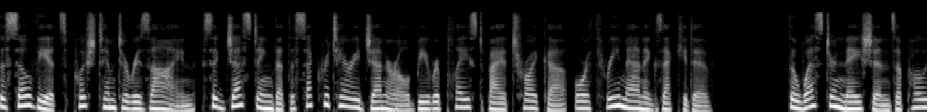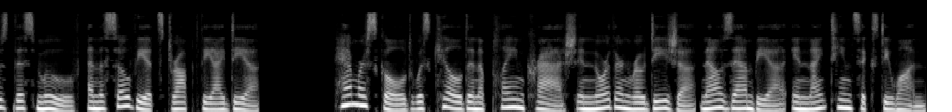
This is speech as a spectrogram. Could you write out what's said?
The Soviets pushed him to resign, suggesting that the Secretary-General be replaced by a troika, or three-man executive. The Western nations opposed this move, and the Soviets dropped the idea. Hammarskjöld was killed in a plane crash in northern Rhodesia now Zambia in 1961.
